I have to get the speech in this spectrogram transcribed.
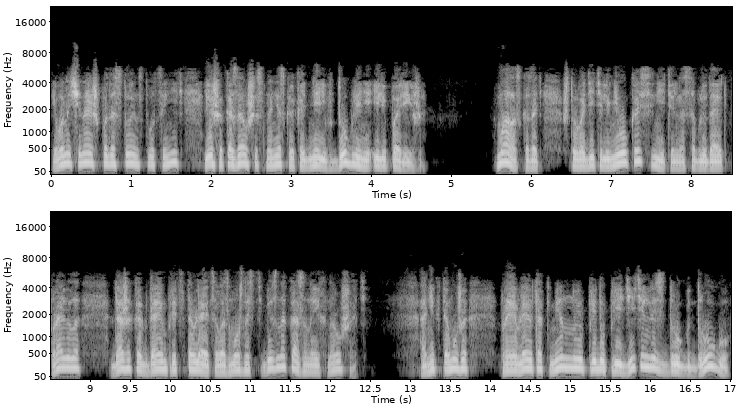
Его начинаешь по достоинству ценить, лишь оказавшись на несколько дней в Дублине или Париже. Мало сказать, что водители неукоснительно соблюдают правила, даже когда им представляется возможность безнаказанно их нарушать. Они, к тому же, проявляют отменную предупредительность друг к другу,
